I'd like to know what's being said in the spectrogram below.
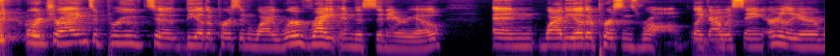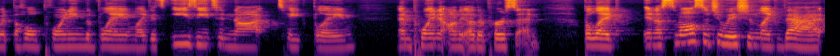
we're trying to prove to the other person why we're right in this scenario and why the other person's wrong. Like I Mhm. was saying earlier with the whole pointing the blame, like it's easy to not take blame and point it on the other person. But like in a small situation like that,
